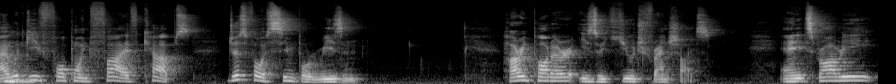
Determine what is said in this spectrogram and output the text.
I would mm-hmm. give 4.5 cups just for a simple reason. Harry Potter is a huge franchise. And it's probably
